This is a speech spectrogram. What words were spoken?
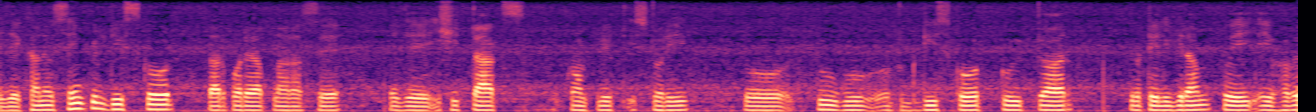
এই যে এখানে সিম্পল ডিসকোড তারপরে আপনার আছে এই যে ইসি টাস্ক কমপ্লিট স্টোরি তো টু গু ডিসকোড টুইটার তো টেলিগ্রাম তো এই, এইভাবে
